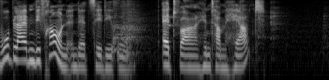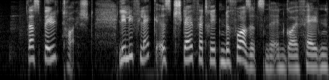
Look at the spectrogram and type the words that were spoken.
Wo bleiben die Frauen in der CDU? Etwa hinterm Herd? Das Bild täuscht. Lilly Fleck ist stellvertretende Vorsitzende in Geufelden.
